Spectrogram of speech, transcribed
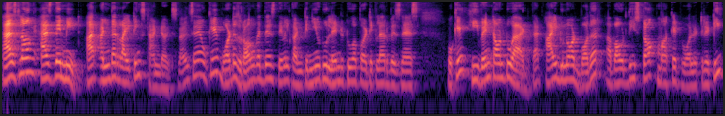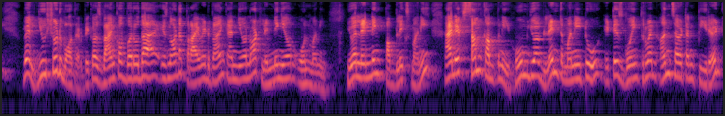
as long as they meet our underwriting standards. Now you'll say, okay, what is wrong with this? They will continue to lend to a particular business Okay, he went on to add that I do not bother about the stock market volatility. Well, you should bother because Bank of Baroda is not a private bank and you're not lending your own money. You are lending public's money. And if some company whom you have lent money to, it is going through an uncertain period,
